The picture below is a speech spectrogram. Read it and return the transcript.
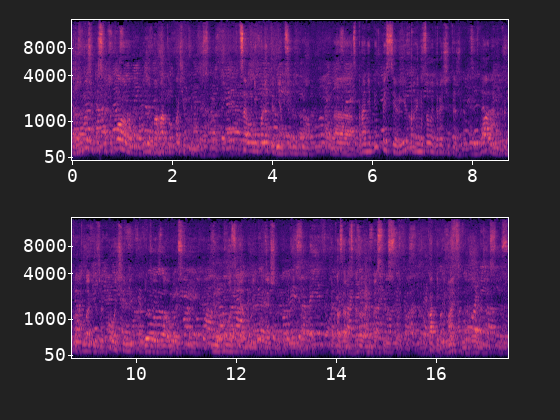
Я розумію, що після такого буде багато охочих підписувати. Це маніпулятивні абсолютно збирання підписів. Їх організовують, до речі, теж люди від влади. Наприклад, Олег Їжаков, очільник відділу Злаурської, він було з'єднання колишній підпис, яка зараз Герой Небесної Сотні. Рука піднімається на Герой Небесної Суд.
